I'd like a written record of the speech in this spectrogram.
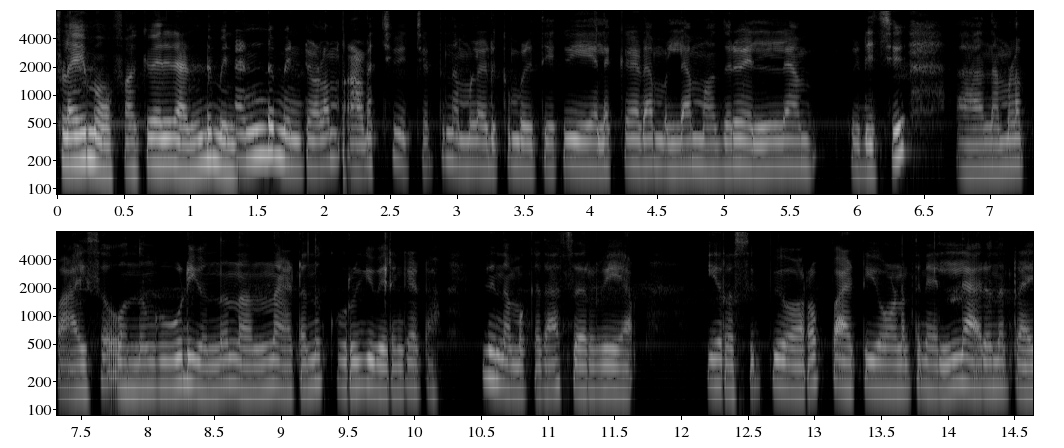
ഫ്ലെയിം ഓഫാക്കി വരെ രണ്ട് മിനിറ്റ് രണ്ട് മിനിറ്റോളം അടച്ച് വെച്ചിട്ട് നമ്മൾ എടുക്കുമ്പോഴത്തേക്ക് ഏലക്കയുടെ എല്ലാം മധുരം എല്ലാം പിടിച്ച് നമ്മളെ പായസം ഒന്നും കൂടി ഒന്ന് നന്നായിട്ടൊന്ന് കുറുകി വരും കേട്ടോ. ഇനി നമുക്കത് സെർവ് ചെയ്യാം. ഈ റെസിപ്പി ഉറപ്പായിട്ട് ഈ ഓണത്തിന് എല്ലാവരും ഒന്ന് ട്രൈ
